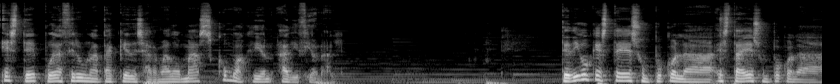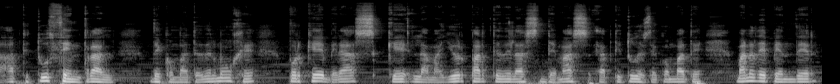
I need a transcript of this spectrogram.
este puede hacer un ataque desarmado más como acción adicional. Te digo que este es un poco la, esta es un poco la aptitud central de combate del monje, porque verás que la mayor parte de las demás aptitudes de combate van a depender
